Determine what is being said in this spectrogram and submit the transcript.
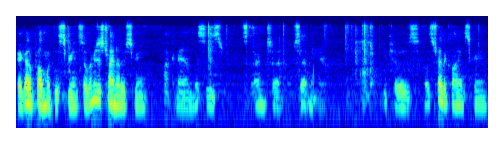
Okay, I got a problem with this screen, so let me just try another screen. Fuck man, this is starting to upset me here. Because, let's try the client screen.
